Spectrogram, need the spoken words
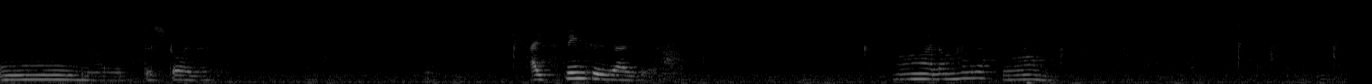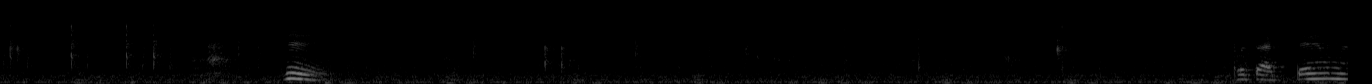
Mm, I'm gonna destroy this. I think this is how you do it. No, I don't have enough rum. Hmm. Put that down there.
